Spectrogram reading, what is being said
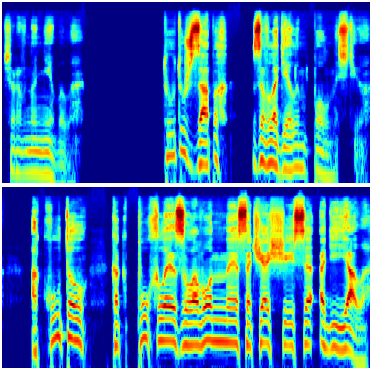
все равно не было. Тут уж запах завладел им полностью. Окутал как пухлое зловонное сочащееся одеяло,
